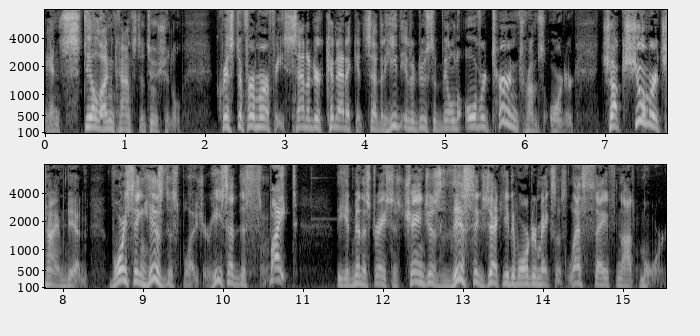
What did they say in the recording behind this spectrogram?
and still unconstitutional. Christopher Murphy, Senator Connecticut, said that he'd introduce a bill to overturn Trump's order. Chuck Schumer chimed in, voicing his displeasure. He said, despite the administration's changes, this executive order makes us less safe, not more.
